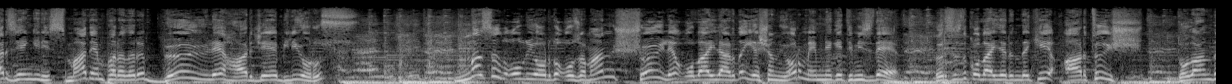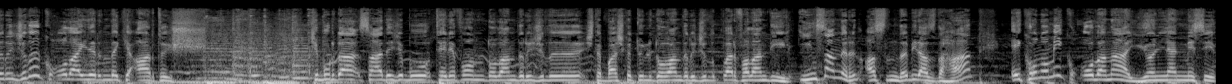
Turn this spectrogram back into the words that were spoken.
Kadar zenginiz, madem paraları böyle harcayabiliyoruz. Nasıl oluyordu o zaman? Şöyle olaylarda yaşanıyor memleketimizde. Hırsızlık olaylarındaki artış, dolandırıcılık olaylarındaki artış. Ki burada sadece bu telefon dolandırıcılığı işte başka türlü dolandırıcılıklar falan değil. İnsanların aslında biraz daha ekonomik olana yönlenmesi,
